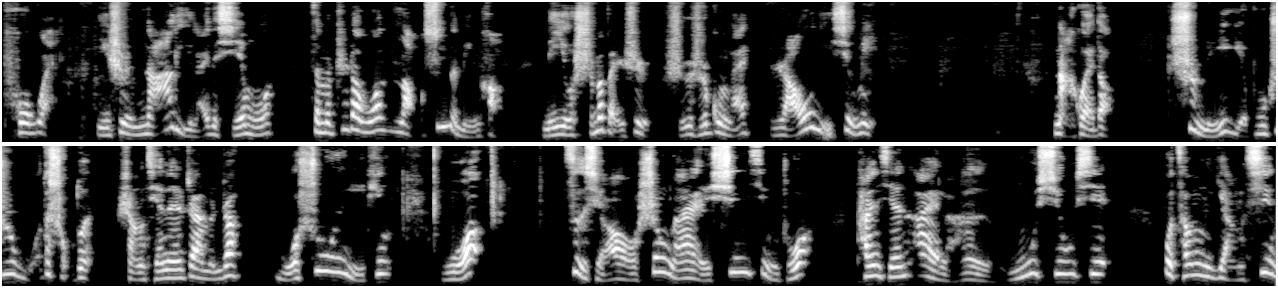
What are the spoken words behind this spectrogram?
泼怪，你是哪里来的邪魔？怎么知道我老孙的名号？你有什么本事？时时供来，饶你性命。”那怪道：“是你也不知我的手段，上前来站稳着，我说你听。我自小生来心性浊，贪闲爱懒无休歇，不曾养性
